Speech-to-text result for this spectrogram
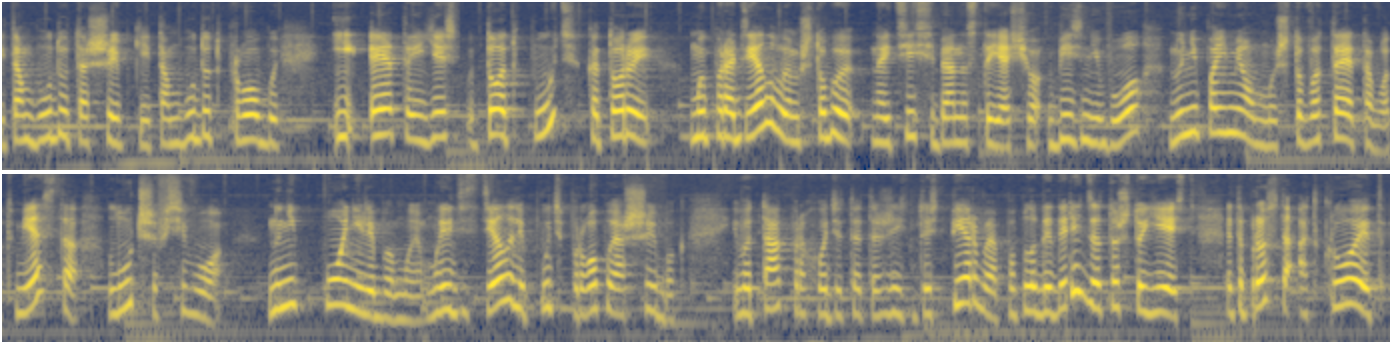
и там будут ошибки, и там будут пробы. И это и есть тот путь, который мы проделываем, чтобы найти себя настоящего. Без него, ну не поймем мы, что вот это вот место лучше всего ну не поняли бы мы, мы сделали путь проб и ошибок. И вот так проходит эта жизнь. То есть первое, поблагодарить за то, что есть, это просто откроет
